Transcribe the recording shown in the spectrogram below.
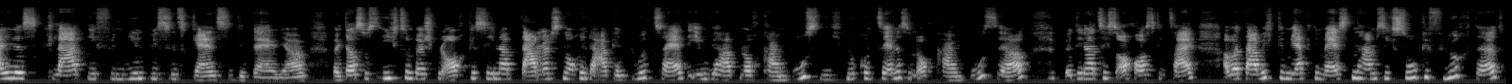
alles klar definieren bis ins kleinste Detail, ja. Weil das, was ich zum Beispiel auch gesehen habe, damals noch in der Agenturzeit, eben wir hatten auch KMUs, nicht nur Konzerne, sondern auch KMUs, ja. Bei denen hat sich's auch ausgezahlt. Aber da habe ich gemerkt, die meisten haben sich so gefürchtet,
